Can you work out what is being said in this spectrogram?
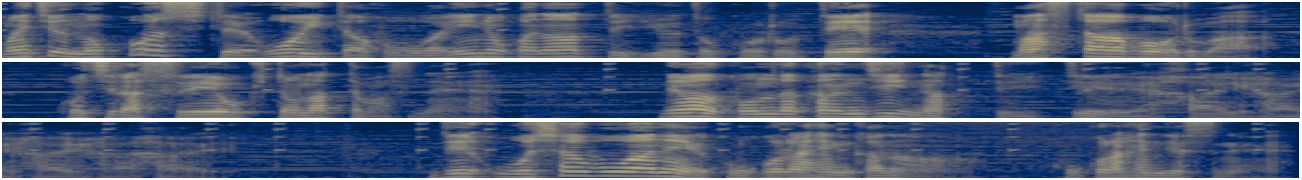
まあ、一応残しておいた方がいいのかなっていうところで、マスターボールはこちら据え置きとなってますね。で、まあこんな感じになっていて、はいはいはいはいはい。で、おしゃぼはね、ここら辺かな。ここら辺ですね。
